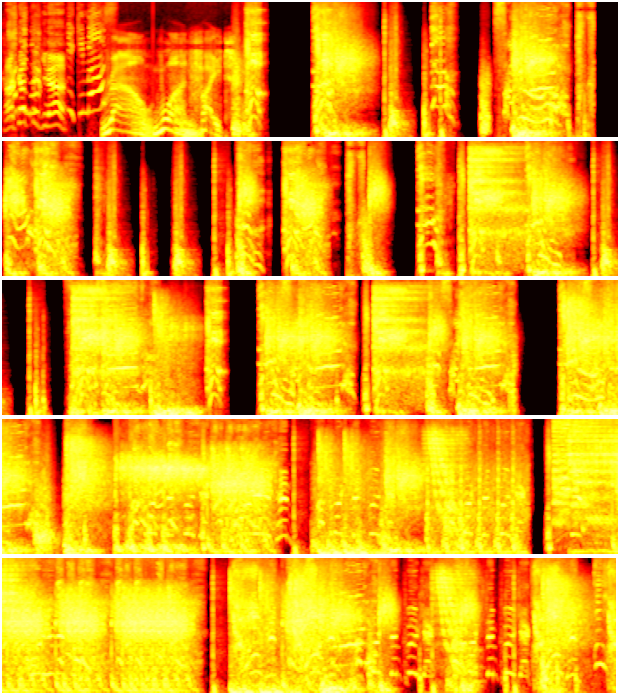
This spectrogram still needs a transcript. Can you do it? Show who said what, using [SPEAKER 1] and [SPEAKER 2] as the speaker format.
[SPEAKER 1] かかってきな
[SPEAKER 2] 行きま
[SPEAKER 3] Round one, fight. Oh!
